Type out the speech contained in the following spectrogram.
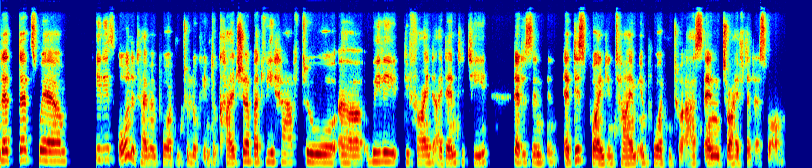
that that's where it is all the time important to look into culture but we have to uh, really define the identity that is in, in, at this point in time important to us and drive that as well.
